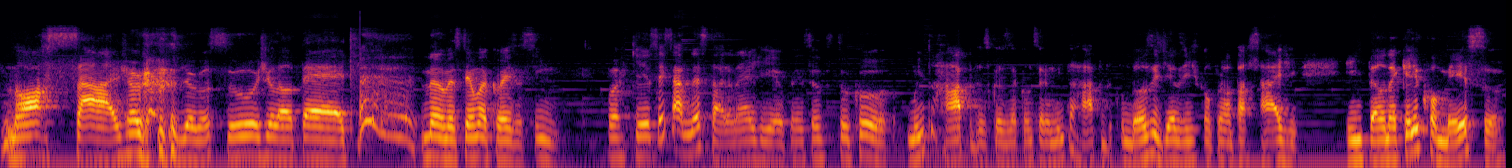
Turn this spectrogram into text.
Nossa, jogou, jogou sujo, Leotec. Não, mas tem uma coisa assim, porque vocês sabem da história, né, Gi? Eu conheci o Tutuco muito rápido, as coisas aconteceram muito rápido. Com 12 dias a gente comprou uma passagem. Então, naquele começo,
